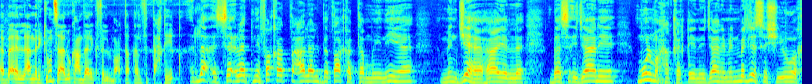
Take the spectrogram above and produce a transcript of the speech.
الأمريكيون سألوك عن ذلك في المعتقل في التحقيق؟ لا سألتني فقط على البطاقة التموينية من جهة هاي بس إجاني مو المحققين إجاني من مجلس الشيوخ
